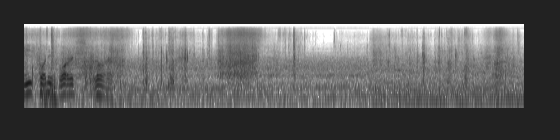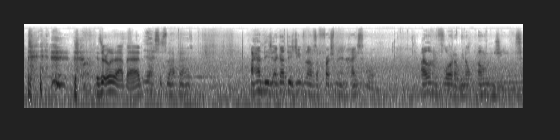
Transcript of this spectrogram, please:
E24 Explorer. Is it really that bad? Yes, it's that bad. I had these. I got these jeans when I was a freshman in high school. I live in Florida. We don't own jeans.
